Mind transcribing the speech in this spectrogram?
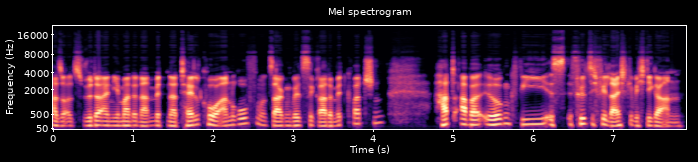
also als würde ein jemand einer, mit einer Telco anrufen und sagen, willst du gerade mitquatschen? Hat aber irgendwie, es fühlt sich viel leichtgewichtiger an.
